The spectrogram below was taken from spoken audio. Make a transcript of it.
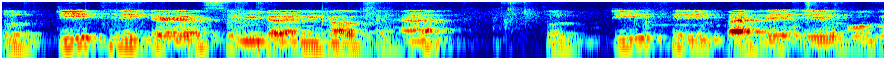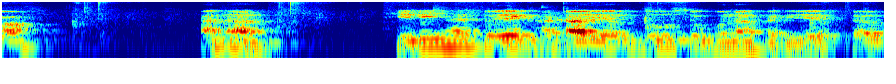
तो टी थ्री के अगर समीकरण निकालते हैं तो टी थ्री पहले ए होगा, है ना? थ्री है तो एक घटाइए, दो से गुना करिए तो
